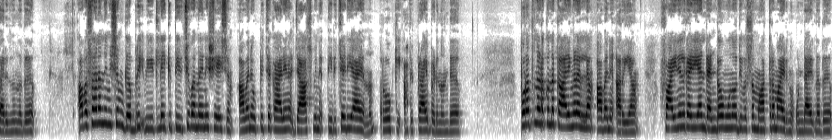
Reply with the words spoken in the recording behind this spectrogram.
കരുതുന്നത്. അവസാന നിമിഷം ഗബ്രി വീട്ടിലേക്ക് തിരിച്ചു വന്നതിന് ശേഷം അവൻ ഒപ്പിച്ച കാര്യങ്ങൾ ജാസ്മിന് തിരിച്ചടിയായെന്നും റോക്കി അഭിപ്രായപ്പെടുന്നുണ്ട്. പുറത്തു നടക്കുന്ന കാര്യങ്ങളെല്ലാം അവന് അറിയാം. ഫൈനൽ കഴിയാൻ രണ്ടോ മൂന്നോ ദിവസം മാത്രമായിരുന്നു ഉണ്ടായിരുന്നത്.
